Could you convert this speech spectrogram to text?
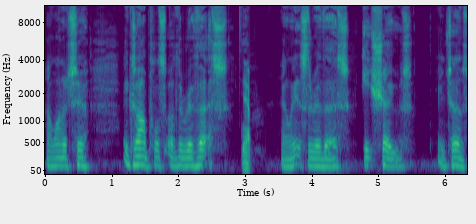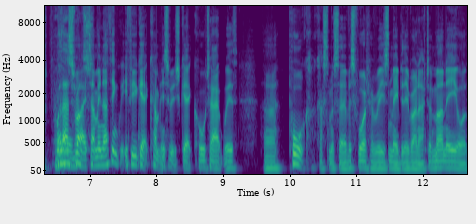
and one or two examples of the reverse. Yeah. And when it's the reverse, it shows in terms of Well, that's right. I mean, I think if you get companies which get caught out with uh, poor customer service for whatever reason, maybe they run out of money or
